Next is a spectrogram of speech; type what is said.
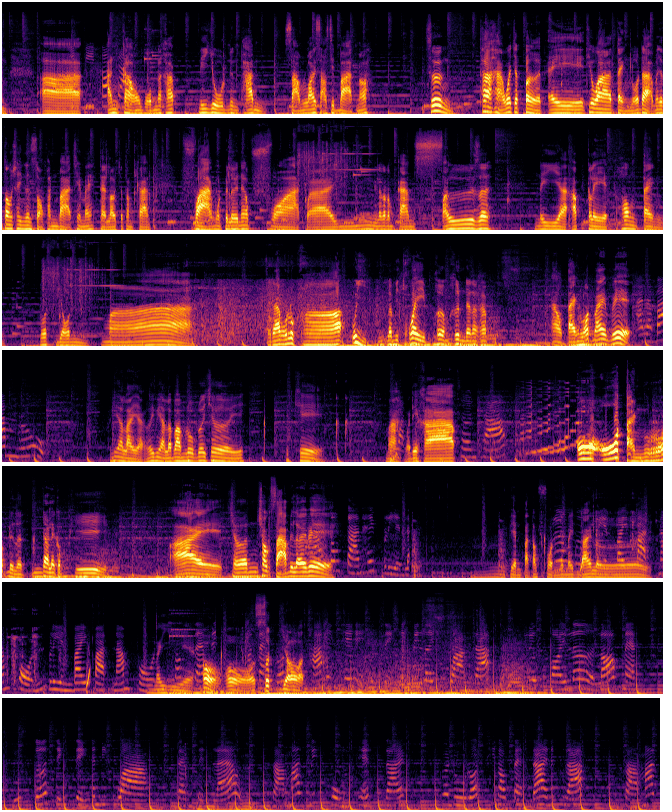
ออันเก่าของผมนะครับมีอยู่ 1,330 บาทเนาะซึ่ง ถ้าหากว่าจะเปิดไอ้ที่ว่าแต่งรถอะมันจะต้องใช้เงิน 2,000 บาทใช่ไหม แต่เราจะทำการฝากหมดไปเลยนะครับ ฝากไป แล้วก็ทำการซื้อซะนี่อะอัปเกรดห้องแต่งรถยนต์มาแสดงว่าลูกค้า อุ้ย เรามีถ้วยเพิ่มขึ้นแล้วนะครับอ้าวแต่งรถไหมพี่อัลบั้มรูปนี่อะไรอะ เฮ้ย มีอัลบั้มรูปด้วยเฉยโอเค มาสวัสดีครับเชิญครับ โอ้โอ้แต่งรถเลยเหรอได้เลยกับพี่ไปเชิญช่องสามไปเลยพี่ต้องการให้เปลี่ยนและอืมเปลี่ยนปัดน้ำฝนยังไม่ได้เลปนใบปัย ดน้ำฝน เปลี่ยนใบปัดน้ำฝนไม่เหี้ยโอ้โหสุดยอด ท้าให้เท่เจ๋งๆไปเลยดีกว่าจ้ะเลือกสปอยเลอร์ล้อแม็กซ์หรือสเกิร์ตเจ๋ง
